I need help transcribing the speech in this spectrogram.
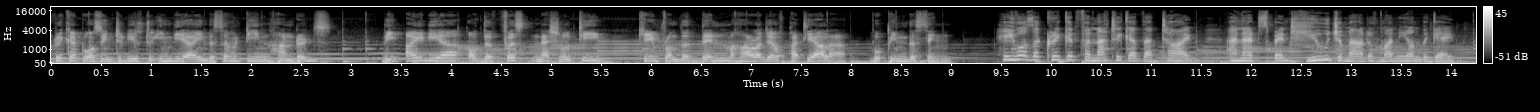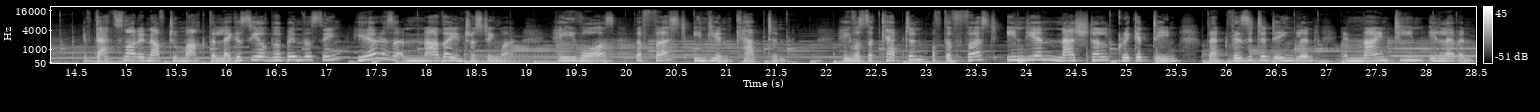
cricket was introduced to India in the 1700s, the idea of the first national team came from the then Maharaja of Patiala, Bhupinder Singh. He was a cricket fanatic at that time and had spent huge amount of money on the game. If that's not enough to mark the legacy of Bhupinder Singh, here is another interesting one. He was the first Indian captain. He was the captain of the first Indian national cricket team that visited England in 1911,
